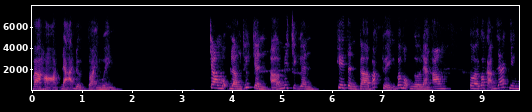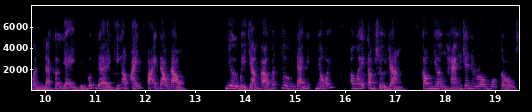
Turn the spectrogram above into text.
và họ đã được tọa nguyện. Trong một lần thuyết trình ở Michigan, khi tình cờ bắt chuyện với một người đàn ông, tôi có cảm giác như mình đã khơi dậy những vấn đề khiến ông ấy phải đau đầu như bị chạm vào vết thương đang nhức nhối. Ông ấy tâm sự rằng, công nhân hãng General Motors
